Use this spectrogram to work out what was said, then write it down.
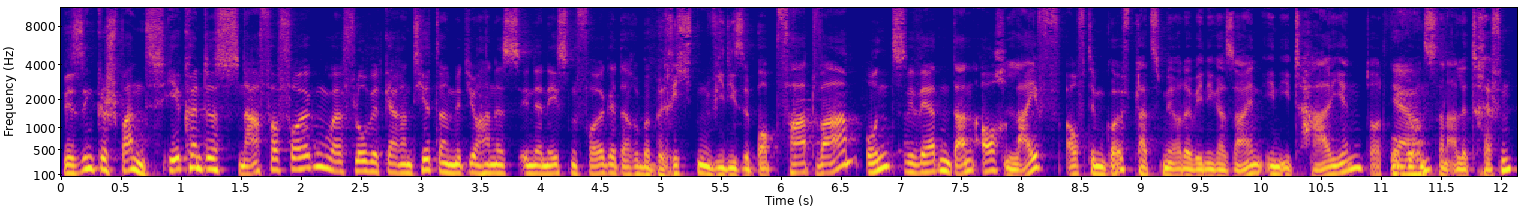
Wir sind gespannt. Ihr könnt es nachverfolgen, weil Flo wird garantiert dann mit Johannes in der nächsten Folge darüber berichten, wie diese Bobfahrt war. Und wir werden dann auch live auf dem Golfplatz mehr oder weniger sein in Italien, dort wo Ja. wir uns dann alle treffen.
